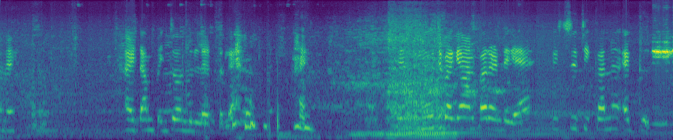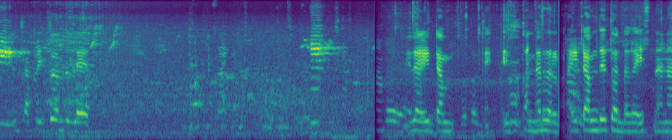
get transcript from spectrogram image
ಅದೇ. ಐಟಮ್ ಒಂದು ಉಲ್ಲೆರ್ತಲ್ಲೆ ಇರ್ತದೆ. ಮೂಜಿ ಬಗ್ಗೆ ಒಂದು ಪರಂಟಿಗೆ ಫಿಶ್ ಚಿಕನ್ ಎಗ್ ಪೆಜ್ಜು ಒಂದು ಇದು ಐಟಮ್ ಕನ್ನಡದಲ್ಲ. ಐಟಮ್ದೇ ತೊಂದ ಗೈಸ್ ನಾನು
